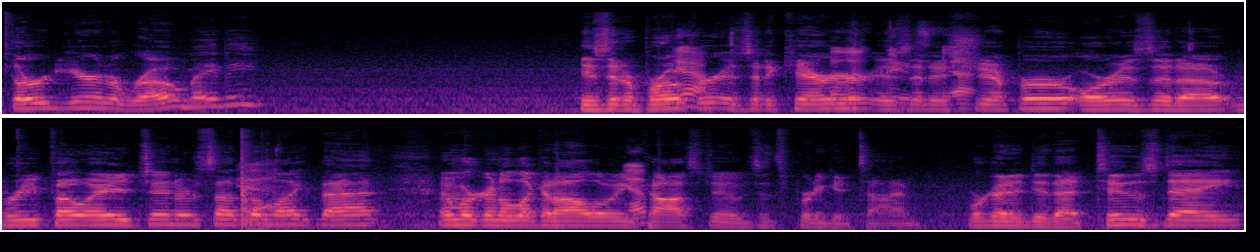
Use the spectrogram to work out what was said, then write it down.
third year in a row, maybe. Is it a broker? Yeah. Is it a carrier? Is it a Yeah. shipper? Or is it a repo agent or something Yeah. like that? And we're gonna look at Halloween Yep. costumes. It's a pretty good time. We're gonna do that Tuesday,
